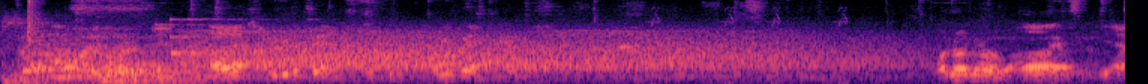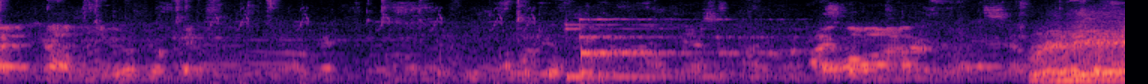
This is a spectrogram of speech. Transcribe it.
Uh, I'm gonna ban. I'm gonna ban. Oh no no. Uh, yeah, yeah. You go. You're okay. Ready?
